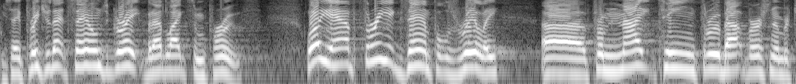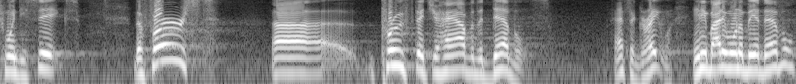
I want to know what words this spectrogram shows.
You say, Preacher, that sounds great, but I'd like some proof. Well, you have three examples, really, uh, from 19 through about verse number 26. The first uh, proof that you have are the devils. That's a great one. Anybody want to be a devil?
